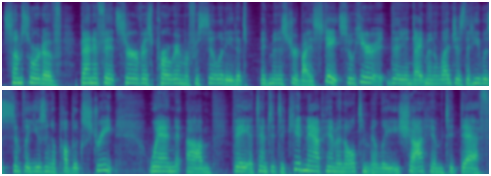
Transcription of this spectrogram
some sort of benefit, service, program, or facility that's administered by a state. So here, the indictment alleges that he was simply using a public street when um, they attempted to kidnap him and ultimately shot him to death.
